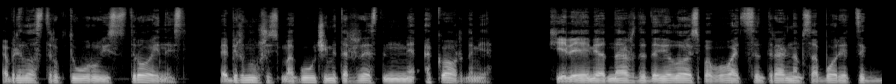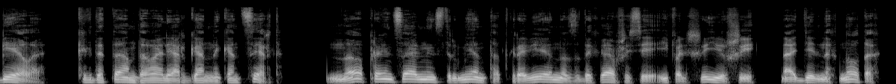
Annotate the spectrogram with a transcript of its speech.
обрела структуру и стройность, обернувшись могучими торжественными аккордами. Хелеме однажды довелось побывать в центральном соборе Цикбела, когда там давали органный концерт. Но провинциальный инструмент, откровенно задыхавшийся и фальшививший на отдельных нотах,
